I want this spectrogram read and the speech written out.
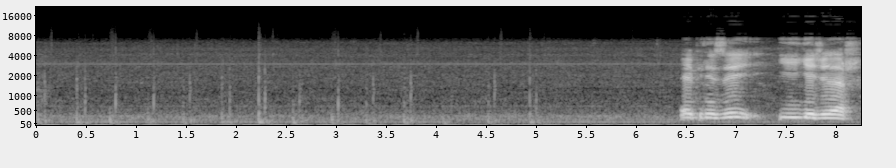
Hepinize iyi geceler.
